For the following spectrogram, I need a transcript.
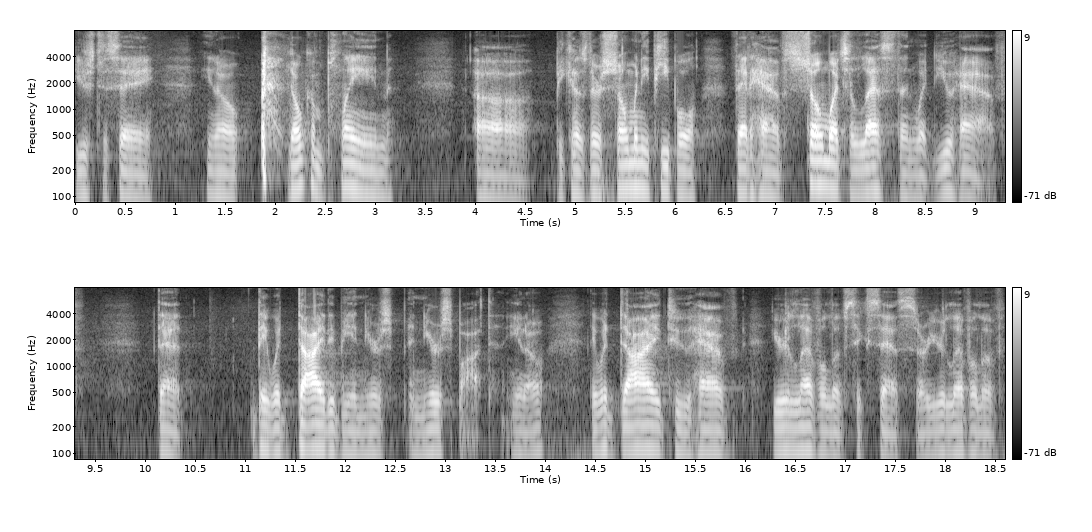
used to say, you know, don't complain uh, because there's so many people that have so much less than what you have that they would die to be in your in your spot. You know, they would die to have your level of success or your level of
